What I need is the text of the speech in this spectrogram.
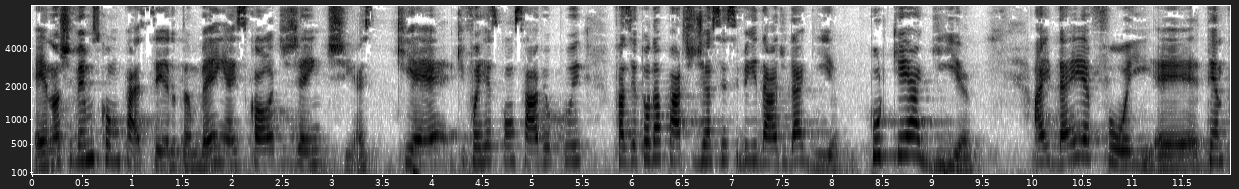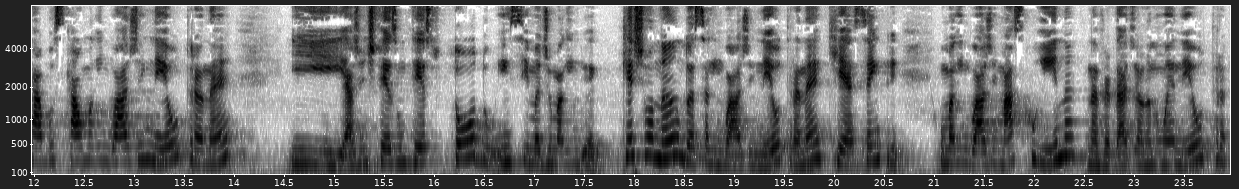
É, nós tivemos como parceiro também a Escola de Gente, que, é, que foi responsável por fazer toda a parte de acessibilidade da guia. Por que a guia? A ideia foi é, tentar buscar uma linguagem neutra, né? E a gente fez um texto todo em cima de uma questionando essa linguagem neutra, né? Que é sempre uma linguagem masculina, na verdade ela não é neutra,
